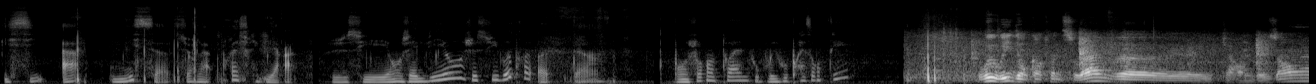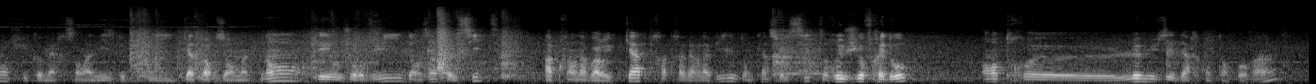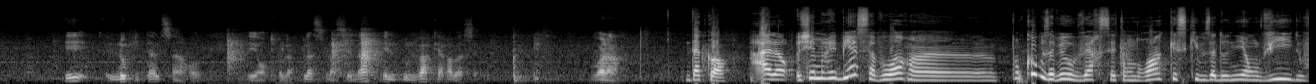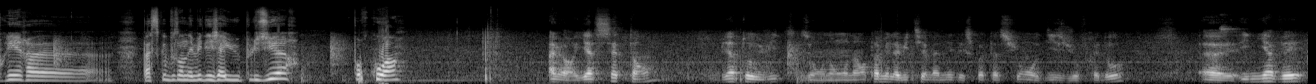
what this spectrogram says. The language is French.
ici à Nice, sur la Fraîche Riviera. Je suis Angèle Vio, je suis votre hôte. Bonjour Antoine, vous pouvez vous présenter? Oui, oui, donc Antoine 42 euh, ans, je suis commerçant à Nice depuis 14 ans maintenant, et aujourd'hui dans un seul site, après en avoir eu quatre à travers la ville, donc un seul site, rue Giofredo, entre euh, le musée d'art contemporain et l'hôpital Saint-Roch, et entre la place Masséna et le boulevard Carabassel. Voilà, D'accord. Alors, j'aimerais bien savoir euh, pourquoi vous avez ouvert cet endroit? Qu'est-ce qui vous a donné envie d'ouvrir euh, Parce que vous en avez déjà eu plusieurs? Pourquoi? Alors, il y a sept ans, bientôt huit, on a entamé la huitième année d'exploitation au 10 Geoffredo. Euh, il n'y avait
